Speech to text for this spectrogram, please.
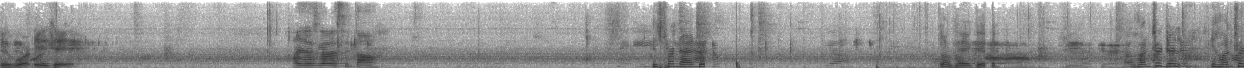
Dude, where is it? I just gotta sit down. Is Fernando? Yeah. Okay, good. Um, yeah, yeah. Hunter, does, Hunter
